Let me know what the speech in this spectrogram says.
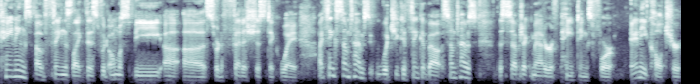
Paintings of things like this would almost be a, a, sort of fetishistic way. I think sometimes what you could think about, sometimes the subject matter of paintings for any culture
